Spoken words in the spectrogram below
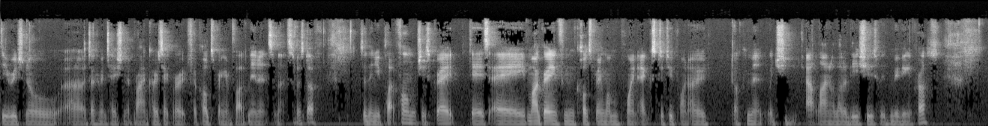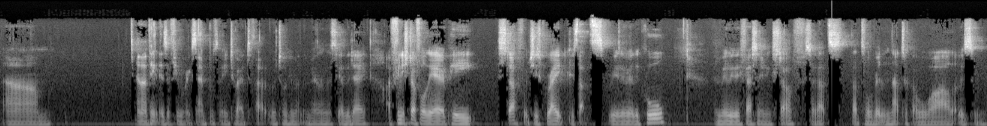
the original uh, documentation that Brian Kotek wrote for Cold Spring in five minutes and that sort of stuff to the new platform, which is great. There's a migrating from Cold Spring 1.x to 2.0 document, which outline a lot of the issues with moving across. Um, and I think there's a few more examples I need to add to that. We were talking about the mailing list the other day. I finished off all the AOP stuff, which is great because that's really really cool and really, really fascinating stuff. So that's that's all written. That took a while. That was some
